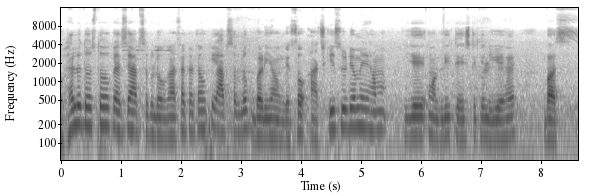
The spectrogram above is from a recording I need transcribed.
so, हेलो दोस्तों कैसे आप सब लोग? आशा करता हूँ कि आप सब लोग बढ़िया होंगे। सो so, आज की इस वीडियो में हम ये ओनली टेस्ट के लिए है। बस।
